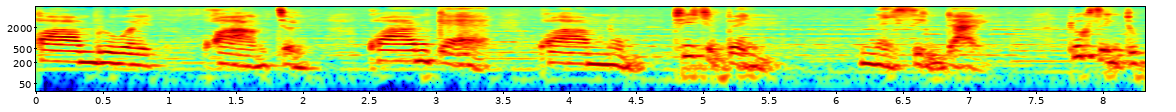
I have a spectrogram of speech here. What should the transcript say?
ความรวย ความจน ความแก่ ความหนุ่มที่จะเป็นในสิ่งใด ทุกสิ่งทุก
